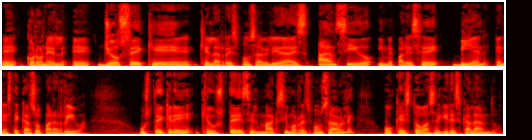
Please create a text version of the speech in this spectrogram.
Eh, coronel, eh, yo sé que, que las responsabilidades han sido, y me parece bien, en este caso para arriba. ¿Usted cree que usted es el máximo responsable o que esto va a seguir escalando?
